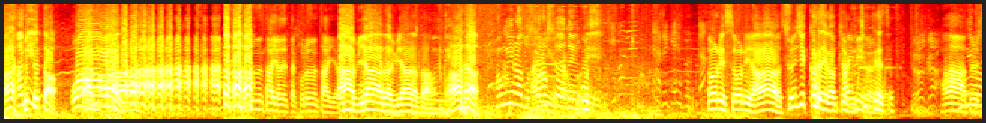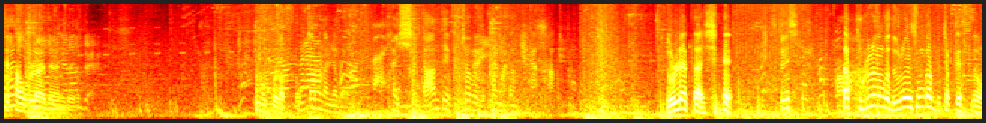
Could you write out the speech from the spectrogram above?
아 아니. 좋됐다 와. 아 미안하다 고르는 다이아 됐다 고르는 다이아 아 미안하다 미안하다 아, 근데 아 형이라도 살았어야 되는데. 다르게 해볼까? 쏘리 쏘리 아 순식간에 갑자기 타이밍을. 무척돼서 하나 둘셋할 하고 수 불러야. 되는데 못 불렀어 공짜로 날려버려. 아이씨 나한테 부착을 못하니까. 놀랬다 씨 순식 딱 부르는 거 누르는 순간 부착됐어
